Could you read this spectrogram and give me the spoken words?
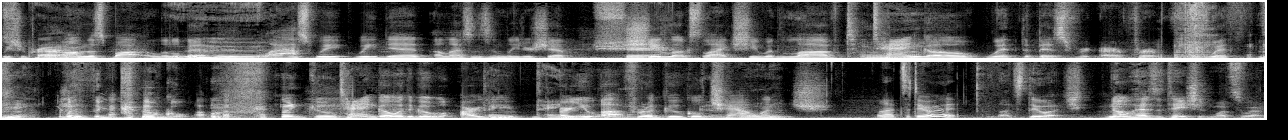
we should put her on the spot a little bit. Last week we did a lessons in leadership. Sure. Mm. She looks like she would love to tango with the biz for, or for with with the Google. Google. Tango with the Google. Are you Tango are you up for a Google, challenge? Let's do it. Let's do it. No hesitation whatsoever.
